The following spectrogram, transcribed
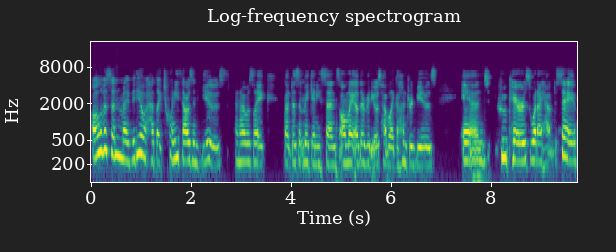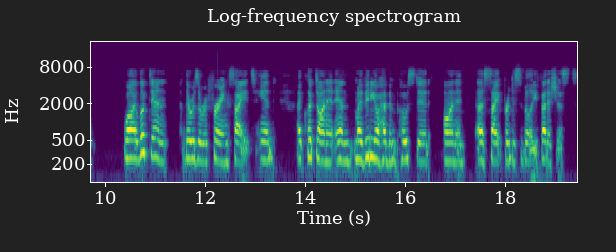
all of a sudden, my video had like 20,000 views. And I was like, that doesn't make any sense. All my other videos have like 100 views. And who cares what I have to say? Well, I looked in, there was a referring site, and I clicked on it, and my video had been posted on a, a site for disability fetishists.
